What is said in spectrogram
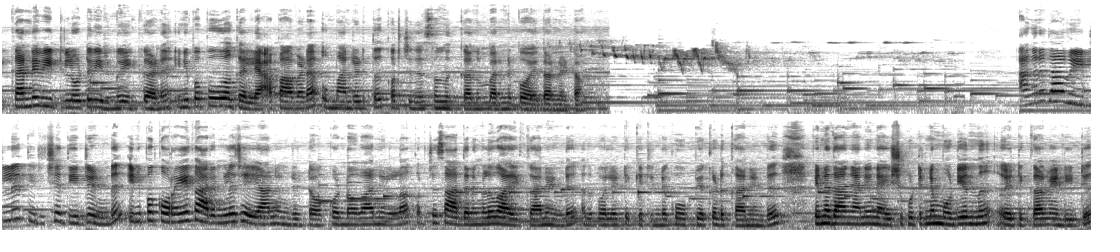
ഇക്കാന്റെ വീട്ടിലോട്ട് വിരുന്ന് വെക്കുകയാണ് ഇനിയിപ്പോ പോവൊക്കെ അല്ല? അപ്പൊ അവിടെ ഉമ്മാന്റെ അടുത്ത് കുറച്ച് ദിവസം നിക്കാന്നും പറഞ്ഞ് പോയതാണ് കേട്ടോ. വീട്ടിൽ തിരിച്ചെത്തിയിട്ടുണ്ട്. ഇനിയിപ്പോൾ കുറേ കാര്യങ്ങൾ ചെയ്യാനുണ്ട് കേട്ടോ കൊണ്ടുപോകാനുള്ള കുറച്ച് സാധനങ്ങൾ വായിക്കാനുണ്ട് അതുപോലെ ടിക്കറ്റിന്റെ കോപ്പിയൊക്കെ എടുക്കാനുണ്ട്. പിന്നെ അതാ ഞാൻ നൈഷുക്കുട്ടിന്റെ മുടിയൊന്ന് വെട്ടിക്കാൻ വേണ്ടിയിട്ട്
